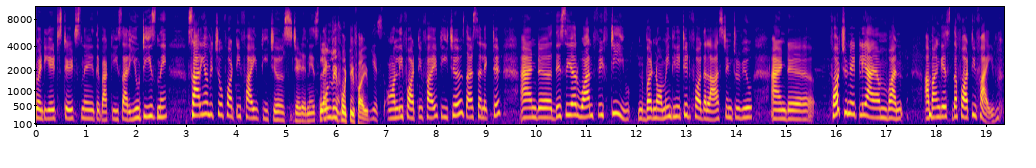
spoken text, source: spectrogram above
28 ਸਟੇਟਸ ਨੇ ਤੇ ਬਾਕੀ ਸਾਰੀ ਯੂਟੀਜ਼ ਨੇ ਸਾਰੀਆਂ ਵਿੱਚੋਂ 45 ਟੀਚਰਸ ਜਿਹੜੇ ਨੇ ਓਨਲੀ ਹੋਣ। 45 Yes, only 45 teachers are selected, and uh, this year 150 were nominated for the last interview, and uh, fortunately, I am one amongst the 45.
